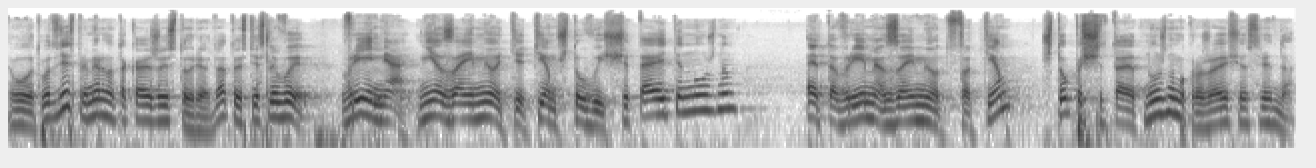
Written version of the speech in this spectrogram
Вот. вот здесь примерно такая же история. Да? То есть если вы время не займете тем, что вы считаете нужным, это время займется тем, что посчитает нужным окружающая среда.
